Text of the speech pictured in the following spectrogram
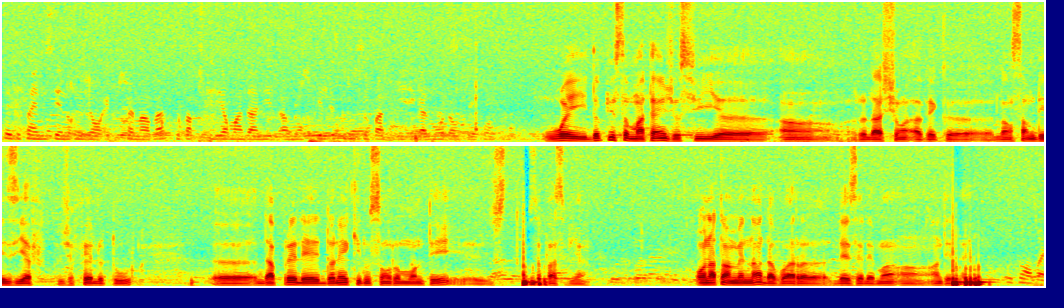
Sait que Saint-Louis est une région extrêmement vaste, particulièrement dans l'île à Morphil. Est-ce que tout se passe bien également dans ces conditions? Oui, depuis ce matin, je suis euh, en relation avec euh, l'ensemble des IF. Je fais le tour. Euh, D'après les données qui nous sont remontées, tout se passe bien. On attend maintenant d'avoir des éléments en, en détail. Pour la,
